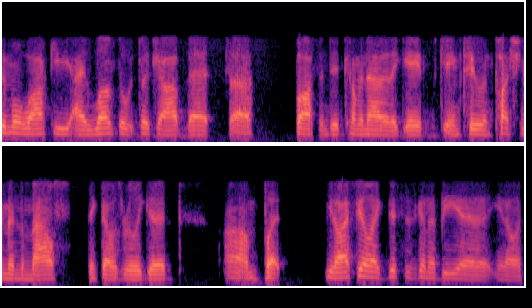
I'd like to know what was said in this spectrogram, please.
to Milwaukee. I love the, the job that uh, Boston did coming out of the gate game two and punching him in the mouth. I think that was really good. Um, but you know, I feel like this is going to be a you know a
